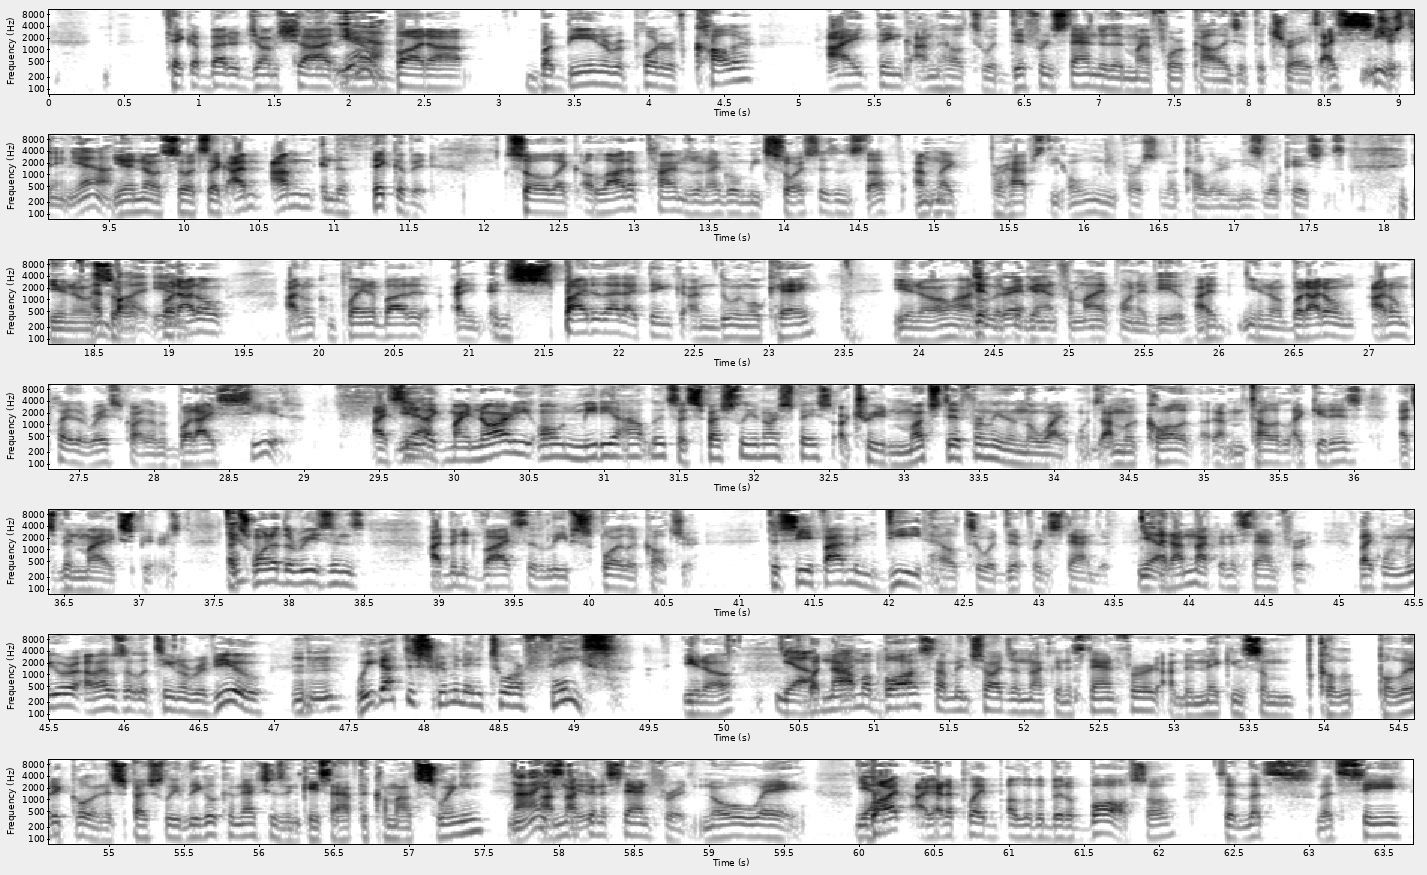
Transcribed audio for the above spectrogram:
take a better jump shot. You Yeah. know, but uh, but being a reporter of color, I think I'm held to a different standard than my four colleagues at the trades. I see. it. Interesting, yeah. You know, so it's like I'm I'm in the thick of it. So like a lot of times when I go meet sources and stuff, Mm-hmm. I'm like perhaps the only person of color in these locations. You know, I so it, but. I don't I don't complain about it. I, in spite of that, I think I'm doing okay. You know, I Doing don't great, man, from my point of view. I you know, but I don't I don't play the race card, but I see it. I see Yeah. like minority owned media outlets, especially in our space, are treated much differently than the white ones. I'm gonna call it I'm gonna tell it like it is. That's been my experience. That's one of the reasons I've been advised to leave spoiler culture. To see if I'm indeed held to a different standard. Yeah. And I'm not gonna stand for it. Like when we were I was at Latino Review, mm-hmm. we got discriminated to our face. You know, Yeah. But now I'm a boss. I'm in charge. I'm not going to stand for it. I've been making some col- political and especially legal connections in case I have to come out swinging. Nice, I'm not going to stand for it. No way. Yeah. But I got to play a little bit of ball. So said let's let's see.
